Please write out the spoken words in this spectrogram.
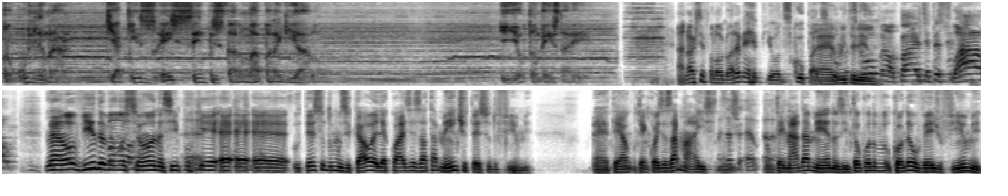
procure lembrar que aqueles reis sempre estarão lá para guiá-lo. E eu também estarei. A hora que você falou agora me arrepiou. Desculpa, É, desculpa. muito desculpa, lindo. é uma parte, é pessoal. Não, ouvindo eu me emociono, assim, porque é, é- é- o texto do musical ele é quase exatamente o texto do filme. É, tem, tem coisas a mais. Mas não, acho, é, não é- tem nada a menos. Então, quando, quando eu vejo o filme,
